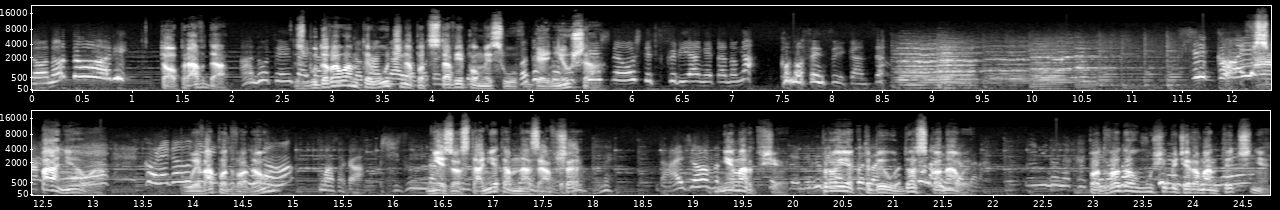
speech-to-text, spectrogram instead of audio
その通り To prawda. Zbudowałam tę łódź na podstawie pomysłów geniusza. Wspaniała. Pływa pod wodą? Nie zostanie tam na zawsze? Nie martw się. Projekt był doskonały. Pod wodą musi być romantycznie.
